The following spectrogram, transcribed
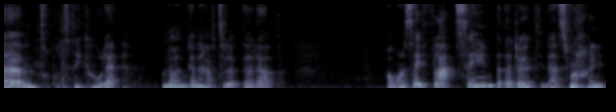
um, what do they call it? No, I'm to have to look that up. I want to say flat seam, but I don't think that's right.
